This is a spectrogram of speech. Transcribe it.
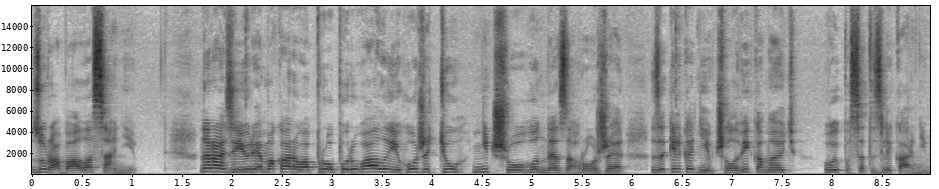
Зураба Аласанії. Наразі Юрія Макарова прооперували, його життю нічого не загрожує. За кілька днів чоловіка мають виписати з лікарні.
